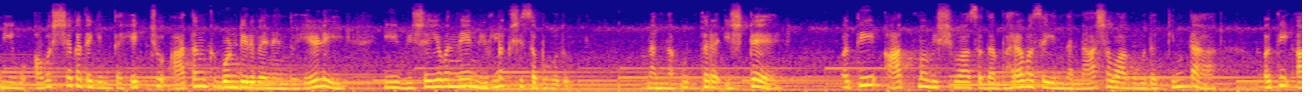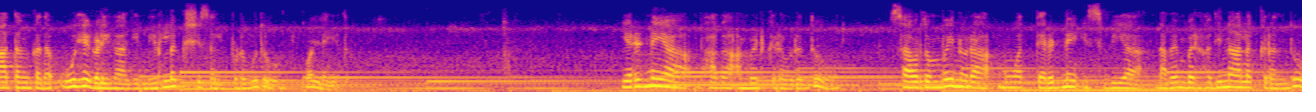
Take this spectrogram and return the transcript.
ನೀವು ಅವಶ್ಯಕತೆಗಿಂತ ಹೆಚ್ಚು ಆತಂಕಗೊಂಡಿರುವೆನೆಂದು ಹೇಳಿ ಈ ವಿಷಯವನ್ನೇ ನಿರ್ಲಕ್ಷಿಸಬಹುದು. ನನ್ನ ಉತ್ತರ ಇಷ್ಟೇ, ಅತಿ ಆತ್ಮವಿಶ್ವಾಸದ ಭರವಸೆಯಿಂದ ನಾಶವಾಗುವುದಕ್ಕಿಂತ ಅತಿ ಆತಂಕದ ಊಹೆಗಳಿಗಾಗಿ ನಿರ್ಲಕ್ಷಿಸಲ್ಪಡುವುದು ಒಳ್ಳೆಯದು. ಎರಡನೆಯ ಭಾಗ ಅಂಬೇಡ್ಕರ್ ಅವರದ್ದು ಸಾವಿರದ ಒಂಬೈನೂರ ಮೂವತ್ತೆರಡನೇ ಇಸ್ವಿಯ ನವೆಂಬರ್ ಹದಿನಾಲ್ಕರಂದು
